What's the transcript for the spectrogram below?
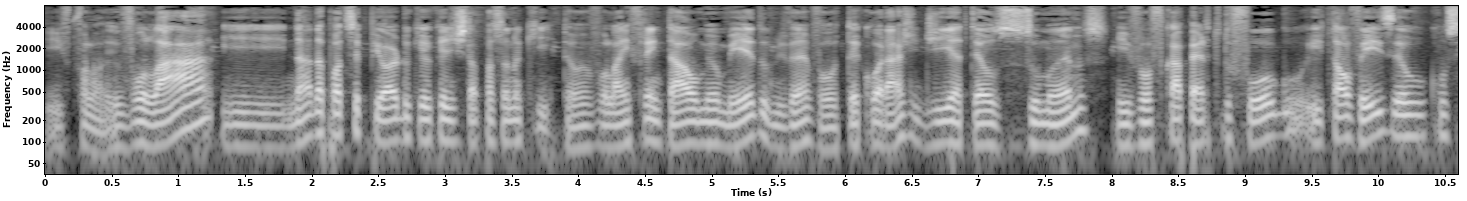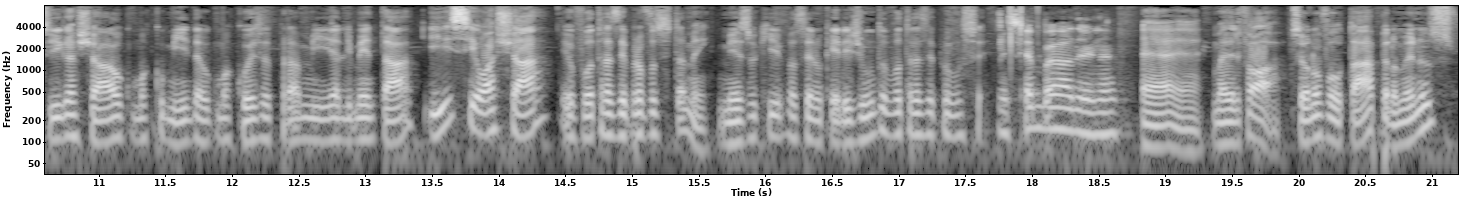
E falou: Eu vou lá e nada pode ser pior do que o que a gente tá passando aqui. Então eu vou lá enfrentar o meu medo, né? vou ter coragem de ir até os humanos e vou ficar perto do fogo. E talvez eu consiga achar alguma comida, alguma coisa para me alimentar. E se eu achar, eu vou trazer para você também. Mesmo que você não queira ir junto, eu vou trazer para você. Esse é brother, né? É, é. Mas ele falou: Ó, se eu não voltar, pelo menos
